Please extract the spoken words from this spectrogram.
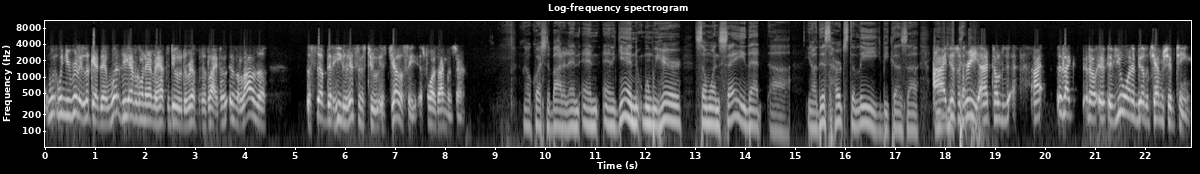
when you really look at that, what is he ever going to ever have to do the rest of his life? There's a lot of the the stuff that he listens to is jealousy, as far as I'm concerned. No question about it. And and and again, when we hear someone say that, uh, you know, this hurts the league because uh, I disagree. Cut- I told you, I it's like you know, if, if you want to build a championship team,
